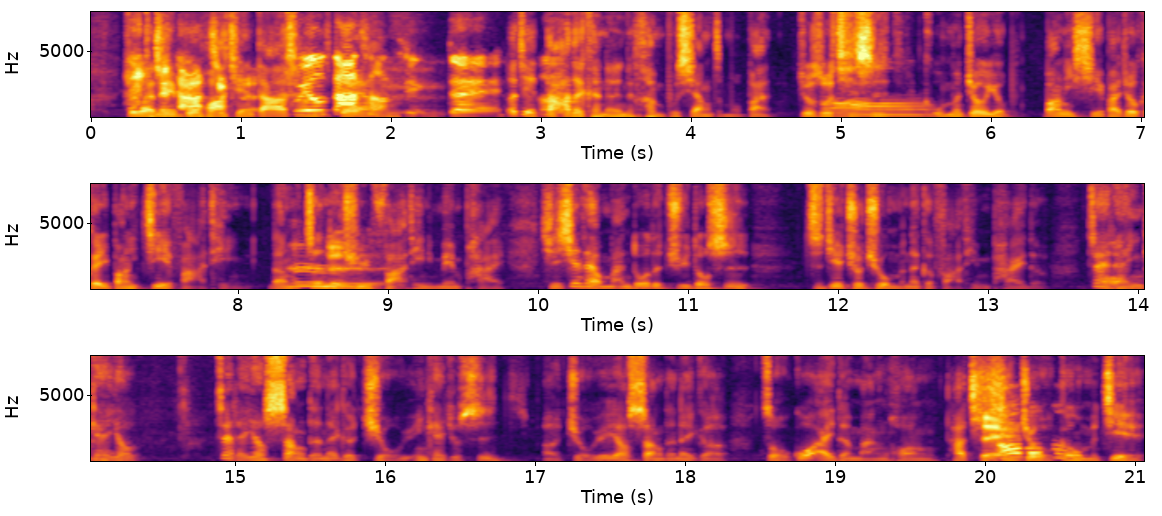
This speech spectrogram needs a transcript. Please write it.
就可能也不用花钱搭，不用搭场景，对，而且搭的可能很不像，怎么办？就是说，其实我们就有帮你协拍，就可以帮你借法庭，让你真的去法庭里面拍。其实现在有蛮多的剧都是直接就去我们那个法庭拍的。再来应该要再来要上的那个九月，应该就是呃九月要上的那个《走过爱的蛮荒》，他其实就有跟我们借。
